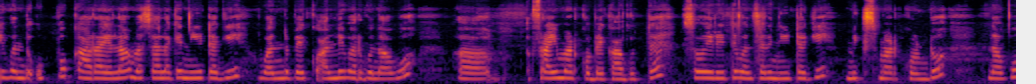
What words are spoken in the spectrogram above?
ಈ ಒಂದು ಉಪ್ಪು, ಖಾರ ಎಲ್ಲ ಮಸಾಲೆಗೆ ನೀಟಾಗಿ ಹೊಂದಬೇಕು ಅಲ್ಲಿವರೆಗೂ ನಾವು ಫ್ರೈ ಮಾಡ್ಕೋಬೇಕಾಗುತ್ತೆ. ಸೊ ಈ ರೀತಿ ಒಂದ್ಸರಿ ನೀಟಾಗಿ ಮಿಕ್ಸ್ ಮಾಡಿಕೊಂಡು ನಾವು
